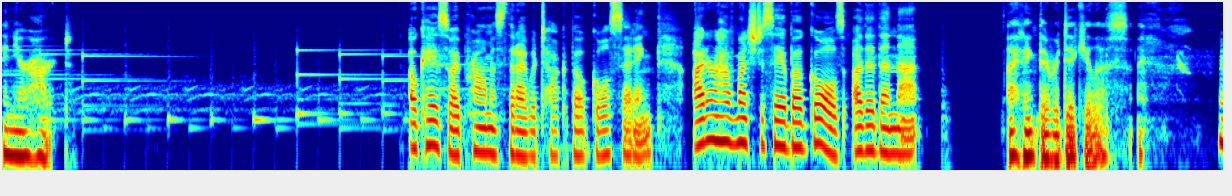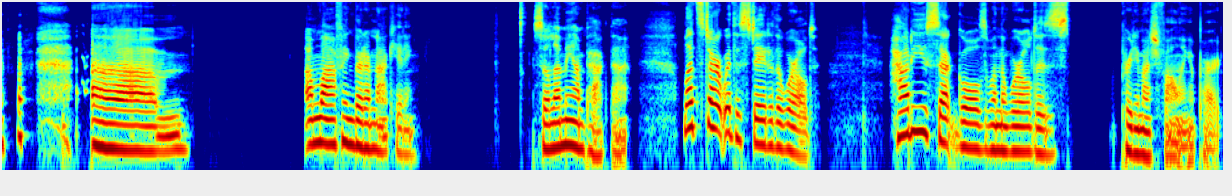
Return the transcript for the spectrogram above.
in your heart. Okay, so I promised that I would talk about goal setting. I don't have much to say about goals other than that I think they're ridiculous. um, I'm laughing, but I'm not kidding. So let me unpack that. Let's start with the state of the world. How do you set goals when the world is pretty much falling apart.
